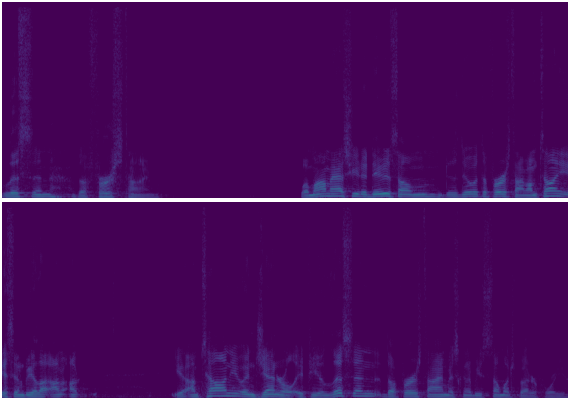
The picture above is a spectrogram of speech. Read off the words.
Listen the first time. When mom asks you to do something, just do it the first time. I'm telling you, it's going to be a lot. I'm, I'm, yeah, I'm telling you in general, if you listen the first time, it's going to be so much better for you.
